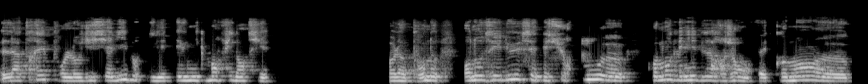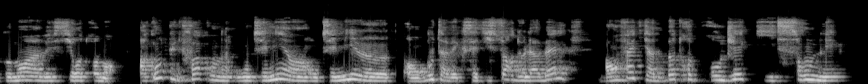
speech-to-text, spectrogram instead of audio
l'attrait pour le logiciel libre, il était uniquement financier. Voilà, pour nos, pour nos élus, c'était surtout euh, comment gagner de l'argent en fait, comment euh, comment investir autrement. Par contre, une fois qu'on on s'est mis, on s'est mis euh, en route avec cette histoire de label, bah, en fait, il y a d'autres projets qui sont nés.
